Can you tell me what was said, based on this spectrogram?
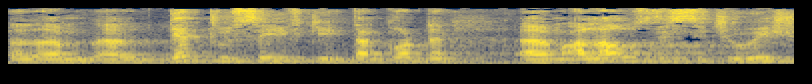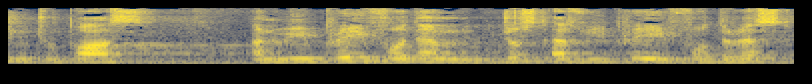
um, uh, get to safety. That God um, allows this situation to pass, and we pray for them just as we pray for the rest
